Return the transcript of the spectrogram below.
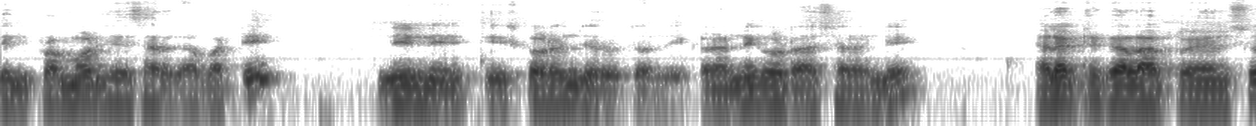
దీన్ని ప్రమోట్ చేశారు కాబట్టి దీన్ని తీసుకోవడం జరుగుతుంది ఇక్కడ అన్నీ కూడా రాశారండి ఎలక్ట్రికల్ అప్లయన్స్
